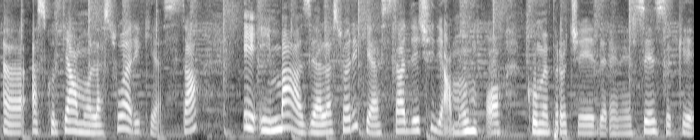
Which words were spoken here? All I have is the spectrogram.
eh, ascoltiamo la sua richiesta e in base alla sua richiesta decidiamo un po' come procedere, nel senso che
